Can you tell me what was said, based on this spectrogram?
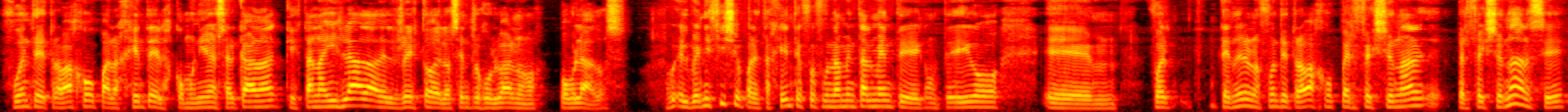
fuente de trabajo para gente de las comunidades cercanas que están aisladas del resto de los centros urbanos poblados. El beneficio para esta gente fue fundamentalmente, como te digo, eh, fue tener una fuente de trabajo, perfeccionar, perfeccionarse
